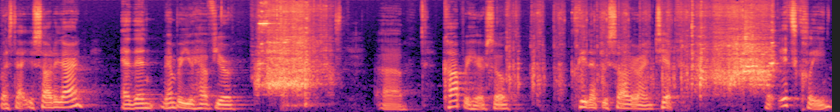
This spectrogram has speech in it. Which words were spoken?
bust out your soldering iron, and then remember you have your uh, copper here, so clean up your solder iron tip. So it's clean,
